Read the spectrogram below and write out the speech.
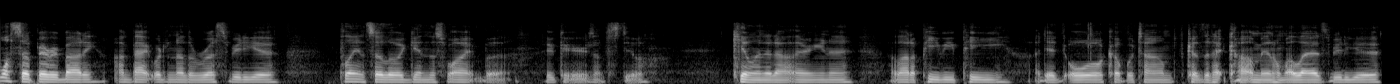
What's up everybody? I'm back with another Rust video. Playing solo again this wipe, but who cares? I'm still killing it out there, you know. A lot of PvP. I did oil a couple times because of that comment on my last video.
